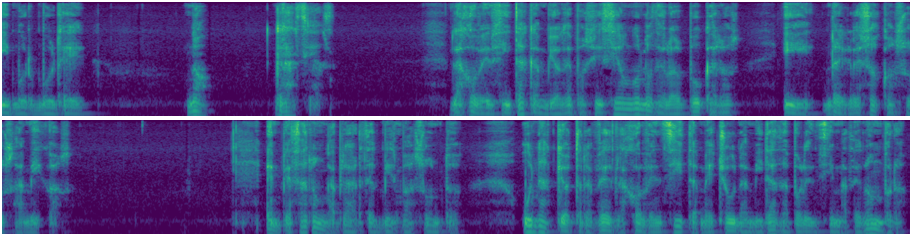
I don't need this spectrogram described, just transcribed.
y murmuré «No, gracias». La jovencita cambió de posición uno de los búcaros y regresó con sus amigos. Empezaron a hablar del mismo asunto. Una que otra vez la jovencita me echó una mirada por encima del hombro.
